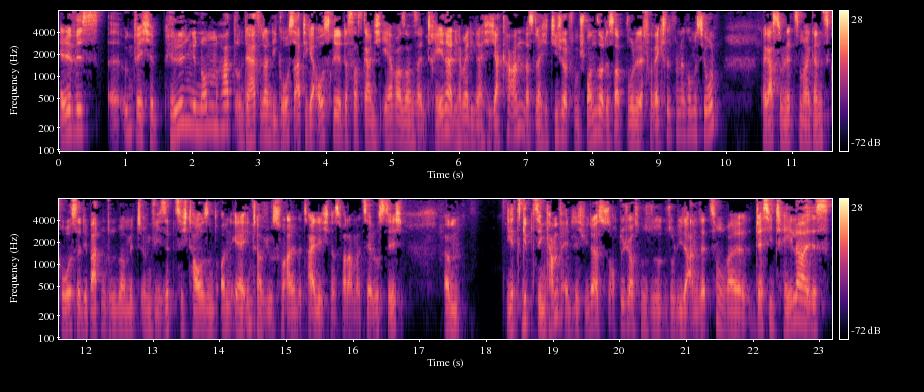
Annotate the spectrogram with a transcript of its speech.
Elvis äh, irgendwelche Pillen genommen hat und der hatte dann die großartige Ausrede, dass das gar nicht er war, sondern sein Trainer. Die haben ja die gleiche Jacke an, das gleiche T-Shirt vom Sponsor, deshalb wurde der verwechselt von der Kommission. Da gab es zum letzten Mal ganz große Debatten drüber mit irgendwie 70.000 On-Air-Interviews von allen Beteiligten. Das war damals sehr lustig. Ähm, jetzt gibt's den Kampf endlich wieder. Es ist auch durchaus eine so, solide Ansetzung, weil Jesse Taylor ist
